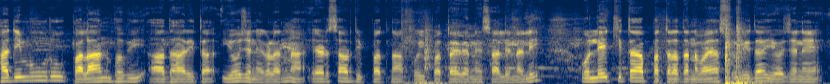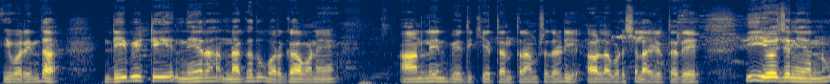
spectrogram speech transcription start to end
ಹದಿಮೂರು ಫಲಾನುಭವಿ ಆಧಾರಿತ ಯೋಜನೆಗಳನ್ನು ಎರಡು ಸಾವಿರದ ಇಪ್ಪತ್ತ್ನಾಲ್ಕು ಇಪ್ಪತ್ತೈದನೇ ಸಾಲಿನಲ್ಲಿ ಉಲ್ಲೇಖಿತ ಪತ್ರದನ್ವಯ ಸುವಿಧಾ ಯೋಜನೆ ಇವರಿಂದ ಡಿ ಬಿ ಟಿ ನೇರ ನಗದು ವರ್ಗಾವಣೆ ಆನ್ಲೈನ್ ವೇದಿಕೆ ತಂತ್ರಾಂಶದಡಿ ಅಳವಡಿಸಲಾಗಿರುತ್ತದೆ ಈ ಯೋಜನೆಯನ್ನು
